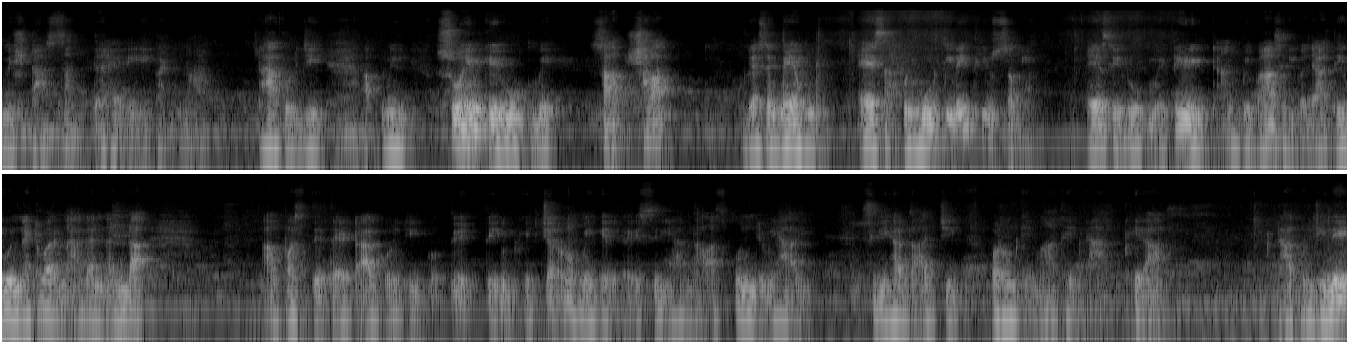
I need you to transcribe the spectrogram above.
निष्ठा सत्य है ये घटना। ठाकुर जी अपनी स्वयं के रूप में साक्षात जैसे मैं हूँ, ऐसा कोई मूर्ति नहीं थी उस समय। ऐसे रूप में टेढ़ी टांग पे बांसुरी बजाते हुए नटवर नागर नंदा उपस्थित है ठाकुर जी को देखते ही उनके चरणों में गिर गए। श्री हरदास, कुंज बिहारी, श्री हरदास जी और उनके माथे पे हाथ फेरा। ठाकुर जी ने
